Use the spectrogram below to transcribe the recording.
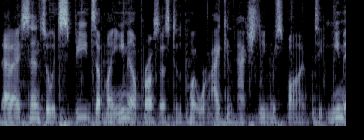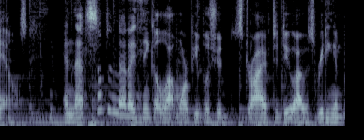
that I send. So it speeds up my email process to the point where I can actually respond to emails. And that's something that I think a lot more people should strive to do. I was reading an,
